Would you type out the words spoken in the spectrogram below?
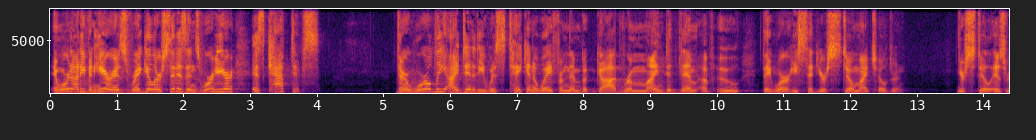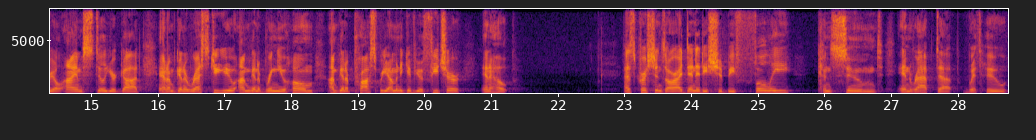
And we're not even here as regular citizens, we're here as captives. Their worldly identity was taken away from them, but God reminded them of who they were. He said, You're still my children. You're still Israel. I am still your God. And I'm going to rescue you. I'm going to bring you home. I'm going to prosper you. I'm going to give you a future and a hope. As Christians, our identity should be fully consumed and wrapped up with who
